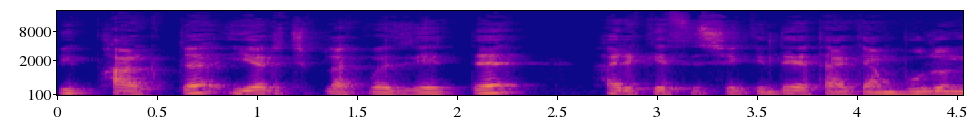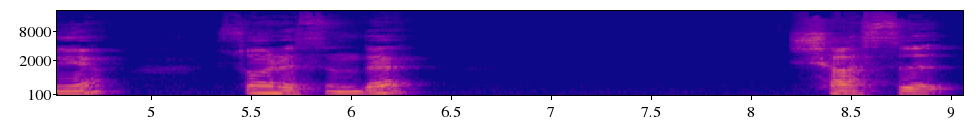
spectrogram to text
bir parkta yarı çıplak vaziyette hareketsiz şekilde yatarken bulunuyor. Sonrasında şahsı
